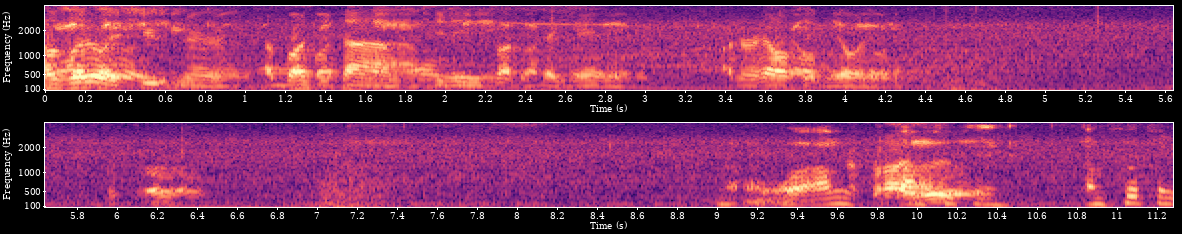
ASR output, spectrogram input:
I was literally shooting her a bunch of times and she didn't even fucking take damage. Like her health didn't heal anything. Well, I'm, I'm switching. I'm switching.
